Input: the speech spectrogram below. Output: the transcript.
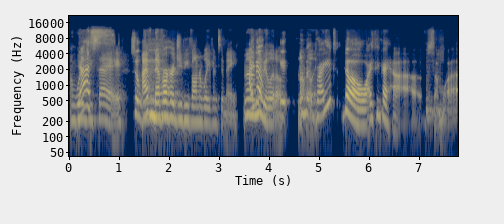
And what did you say? So I've we- never heard you be vulnerable even to me. No, I know, maybe a little. it- Not really. right? No, I think I have somewhat.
